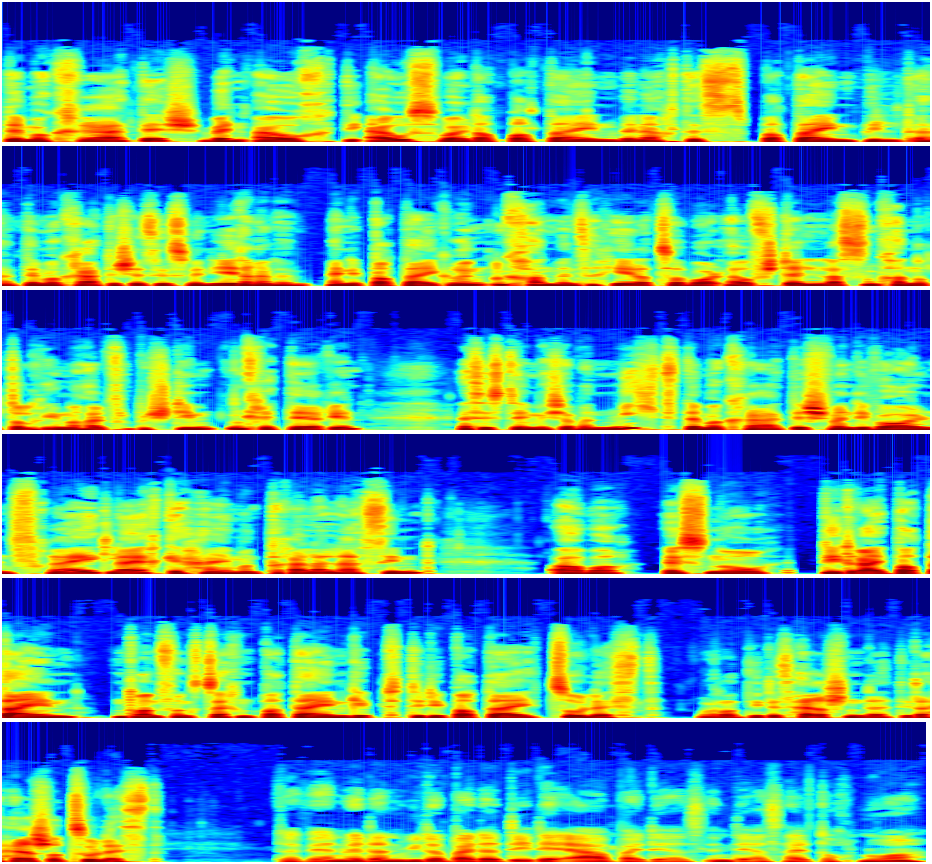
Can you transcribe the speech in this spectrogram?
demokratisch, wenn auch die Auswahl der Parteien, wenn auch das Parteienbild äh, demokratisch ist, wenn jeder eine, eine, Partei gründen kann, wenn sich jeder zur Wahl aufstellen lassen kann, natürlich innerhalb von bestimmten Kriterien. Ein System ist aber nicht demokratisch, wenn die Wahlen frei, gleich, geheim und tralala sind, aber es nur die drei Parteien, unter Anführungszeichen Parteien gibt, die die Partei zulässt oder die das Herrschende, die der Herrscher zulässt. Da wären wir dann wieder bei der DDR, bei der es, in der es halt doch nur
